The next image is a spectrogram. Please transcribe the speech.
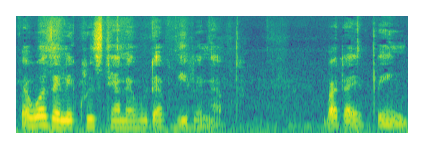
If I wasn't a Christian, I would have given up. But I think,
